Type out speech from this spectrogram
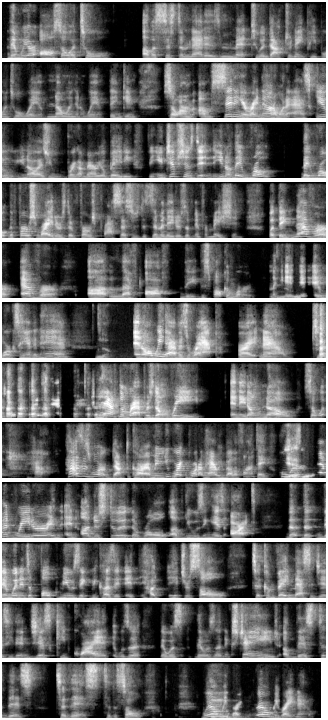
then we are also a tool of a system that is meant to indoctrinate people into a way of knowing and a way of thinking. So I'm I'm sitting here right now and I want to ask you, you know, as you bring up Mario Beatty, the Egyptians did, you know, they wrote they wrote the first writers, the first processors, disseminators of information, but they never ever uh, left off the the spoken word. Like no. it, it, it works hand in hand. No. And all we have is rap right now. To, and half them rappers don't read and they don't know. So what? How how does this work, Dr. Carr? I mean, you brought up Harry Belafonte, who yeah. was an avid reader and, and understood the role of using his art the, the then went into folk music because it, it hit your soul to convey messages. He didn't just keep quiet. It was a there was there was an exchange of this to this to this to the soul. Where are we right? Mm. Where are we right now?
